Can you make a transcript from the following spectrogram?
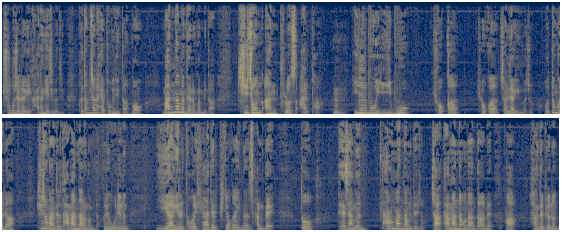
출구 전략이 가능해지거든요. 그다음 저는 해법은 있다. 뭐 만나면 되는 겁니다. 기존 안 플러스 알파. 음. 1부, 2부 효과 효과 전략인 거죠. 어떤 거냐? 기존 안대로 다 만나는 겁니다. 그리고 우리는 이야기를 더 해야 될 필요가 있는 상대 또 대상은 따로 만나면 되죠. 자, 다 만나고 난 다음에 아, 황 대표는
